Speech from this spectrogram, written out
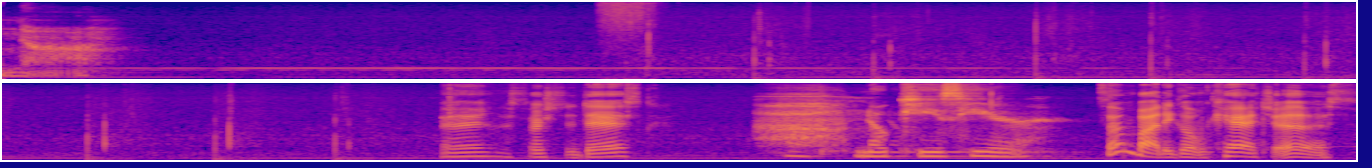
Nah. Okay, let's search the desk. no keys here. Somebody gonna catch us.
